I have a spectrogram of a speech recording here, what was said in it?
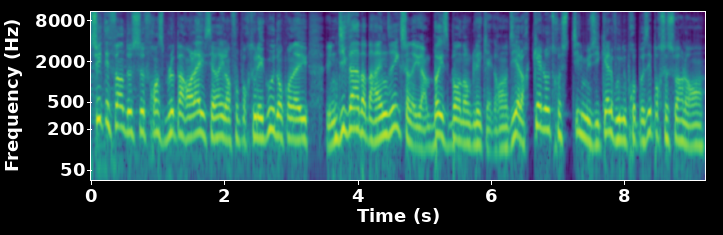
Suite et fin de ce France Bleu par en live. C'est vrai, il en faut pour tous les goûts. Donc on a eu une diva, Barbara Hendricks. On a eu un boys band anglais qui a grandi. Alors quel autre style musical vous nous proposez pour ce soir, Laurent?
